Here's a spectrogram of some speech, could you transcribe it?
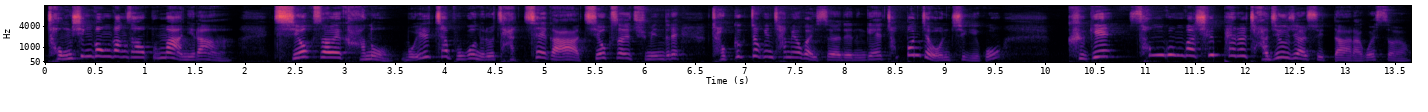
정신건강 사업뿐만 아니라 지역사회 간호, 뭐 1차 보건의료 자체가 지역사회 주민들의 적극적인 참여가 있어야 되는 게 첫 번째 원칙이고 그게 성공과 실패를 좌지우지할 수 있다라고 했어요.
